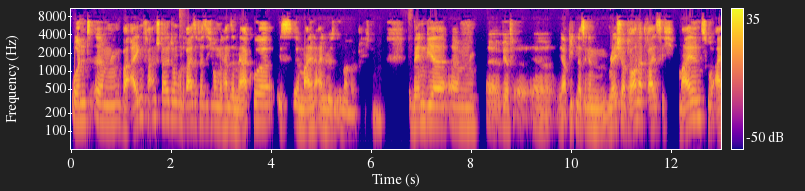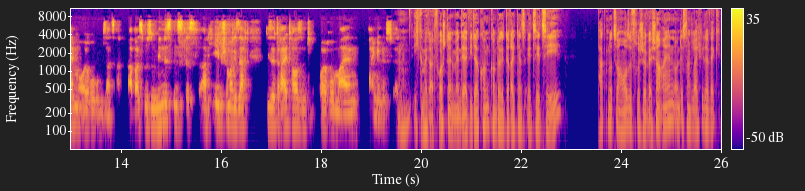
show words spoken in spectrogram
Und ähm, bei Eigenveranstaltungen und Reiseversicherungen mit Hansa Merkur ist äh, Meileneinlösen immer möglich. wenn wir, ähm, äh, wir äh, ja, bieten das in einem Ratio 330 Meilen zu einem Euro Umsatz an. Aber es müssen mindestens, das hatte ich eben schon mal gesagt, diese 3000 Euro Meilen eingelöst werden. Mhm. Ich kann mir gerade vorstellen, wenn der wiederkommt, kommt er direkt ins LCC, packt nur zu Hause frische Wäsche ein und ist dann gleich wieder weg.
